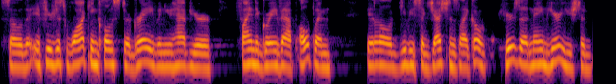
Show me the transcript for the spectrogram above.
So that if you're just walking close to a grave and you have your Find a Grave app open, it'll give you suggestions like, oh, here's a name here you should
